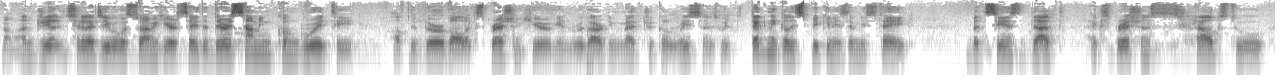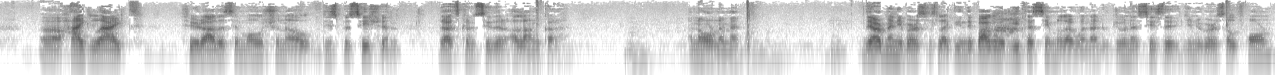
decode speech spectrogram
Now, and Srila Jiva Goswami here says that there is some incongruity of the verbal expression here in regarding metrical reasons, which technically speaking is a mistake, but since that expression helps to uh, highlight Sri Radha's emotional disposition, that's considered alankara, mm-hmm. an ornament. Mm-hmm. There are many verses like in the Bhagavad Gita, similar when Arjuna sees the universal form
